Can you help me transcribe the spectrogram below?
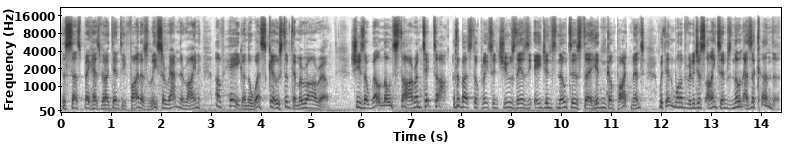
The suspect has been identified as Lisa Ramnarine of Hague on the west coast of Demerara. She is a well-known star on TikTok. The bust took place on Tuesday as the agents noticed a hidden compartment within one of the religious items known as a kunda.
